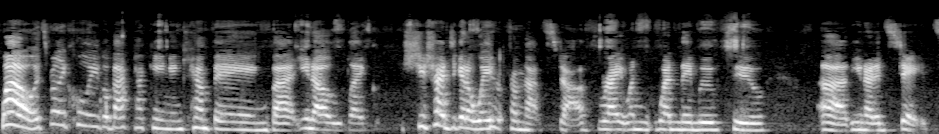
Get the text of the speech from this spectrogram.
wow it's really cool you go backpacking and camping but you know like she tried to get away from that stuff right when when they moved to uh, the united states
